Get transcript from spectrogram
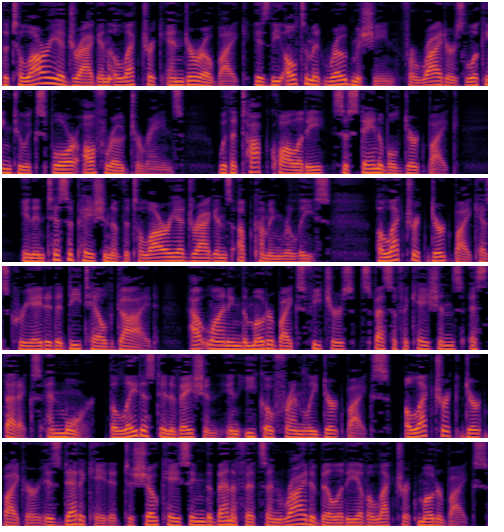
The Talaria Dragon electric enduro bike is the ultimate road machine for riders looking to explore off-road terrains with a top-quality, sustainable dirt bike. In anticipation of the Talaria Dragon's upcoming release, Electric Dirt Bike has created a detailed guide outlining the motorbike's features, specifications, aesthetics, and more. The latest innovation in eco-friendly dirt bikes. Electric Dirt Biker is dedicated to showcasing the benefits and rideability of electric motorbikes,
